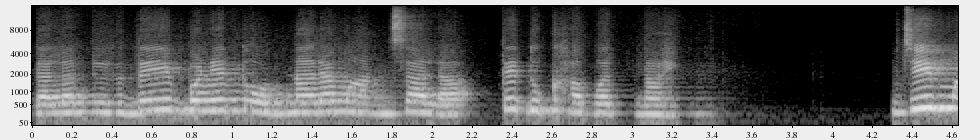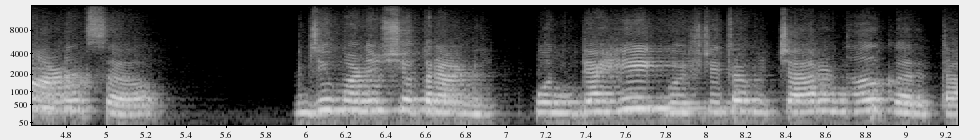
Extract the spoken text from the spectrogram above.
त्याला निर्दयीपणे तोडणाऱ्या माणसाला ते दुखावत नाही. जी माणसं जी मनुष्य प्राणी कोणत्याही गोष्टीचा विचार न करता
